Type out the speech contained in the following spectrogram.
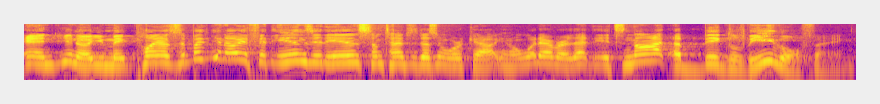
and you know, you make plans, but you know, if it ends, it ends. Sometimes it doesn't work out, you know, whatever. That, it's not a big legal thing.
